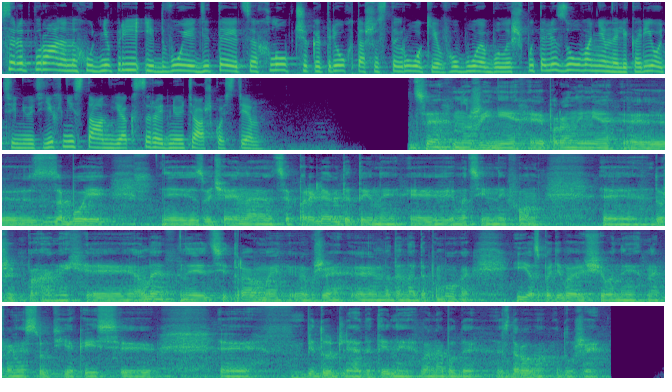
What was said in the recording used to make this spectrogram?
Серед поранених у Дніпрі і двоє дітей. Це хлопчики трьох та шести років. Обоє були шпиталізовані. Лікарі оцінюють їхній стан як середньої тяжкості. Це множинні е, поранення, е, забої. Звичайно, це переляк дитини, е, емоційний фон е, дуже поганий. Е, Але ці травми вже надана допомога, і я сподіваюся, що вони не принесуть якийсь біду для дитини. Вона буде здорова, одужає.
